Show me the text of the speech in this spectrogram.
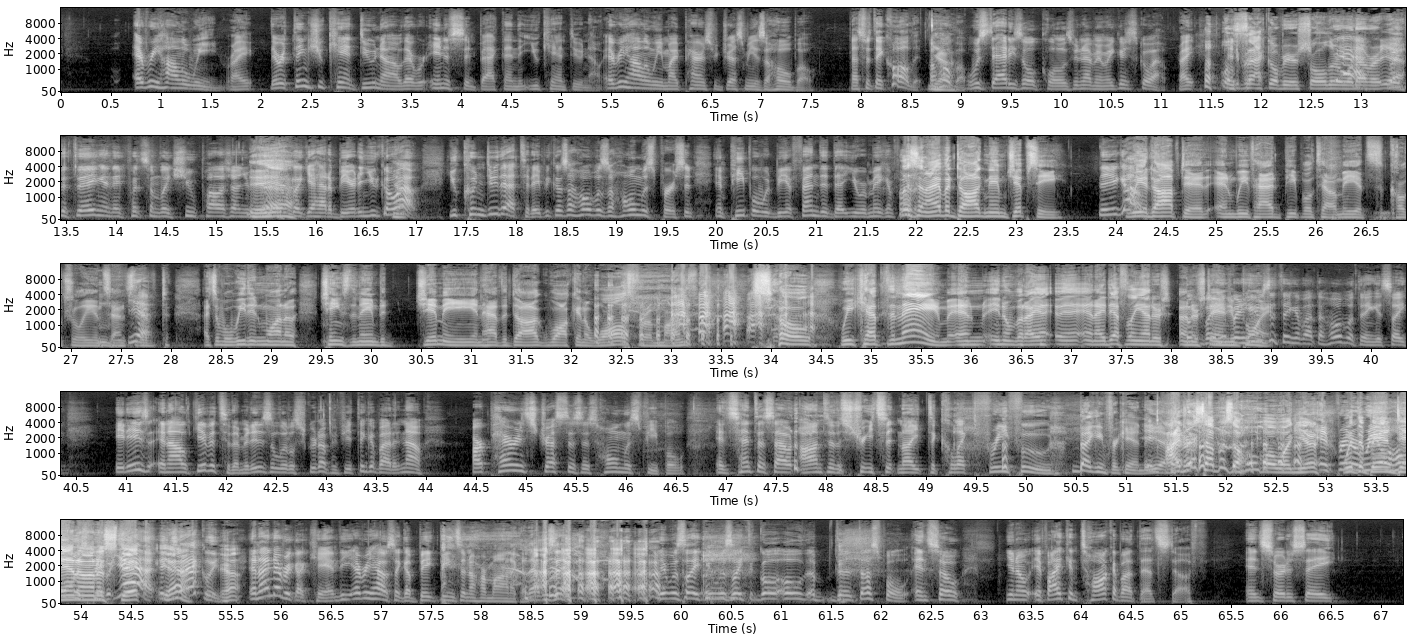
every Halloween, right? There are things you can't do now that were innocent back then that you can't do now. Every Halloween, my parents would dress me as a hobo. That's what they called it, a Yeah. hobo. It was daddy's old clothes. We didn't have any. We could just go out, right? little And- sack over your shoulder or whatever. Yeah. Like the thing, and they put some like shoe polish on your Yeah, yeah. like you had a beard, and you'd go Yeah. out. You couldn't do that today because a hobo's a homeless person, and people would be offended that you were making fun. Listen, I have a dog named Gypsy. there you go. We adopted, and we've had people tell me it's culturally mm. insensitive. Yeah. I said, well, we didn't want to change the name to Jimmy and have the dog walk in into walls for a month, so we kept the name. And you know, but I and I definitely under, But- but, understand but your point. here's the thing about the hobo thing. It's like it is, and I'll give it to them. It is a little screwed up if you think about it now. Our parents dressed us as homeless people and sent us out onto the streets at night to collect free food. Begging for candy. Yeah. I dressed up as a hobo one year with the of bandana on a people. stick. Yeah, exactly. Yeah. And I never got candy. Every house I got baked beans and a harmonica. That was it. it was like it was like the go oh the, the Dust Bowl. And so, you know, if I can talk about that stuff and sort of say,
